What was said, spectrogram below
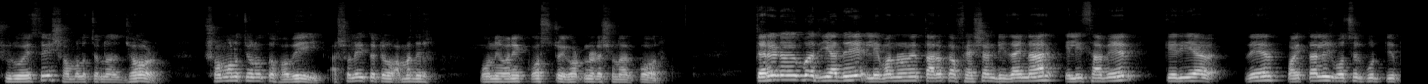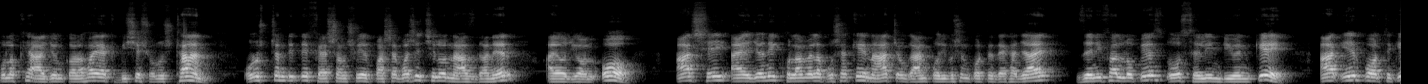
শুরু হয়েছে সমালোচনার ঝড়। সমালোচনা তো হবেই। আসলেই তো আমাদের মনে অনেক কষ্ট এই ঘটনাটা শোনার পর। তেরোই নভেম্বর রিয়াদে লেবাননের তারকা ফ্যাশন ডিজাইনার এলিসাবের কেরিয়ারের পঁয়তাল্লিশ বছর পূর্তি উপলক্ষে আয়োজন করা হয় এক বিশেষ অনুষ্ঠান। অনুষ্ঠানটিতে ফ্যাশন শো এর পাশাপাশি ছিল নাচ গানের আয়োজন ও, আর সেই আয়োজনে খোলামেলা পোশাকে নাচ ও গান পরিবেশন করতে দেখা যায় জেনিফার লোপেজ ও সেলিন ডিওয়েনকে আর এরপর থেকে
